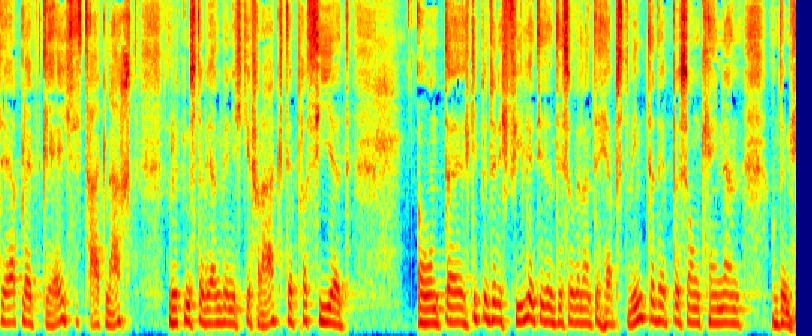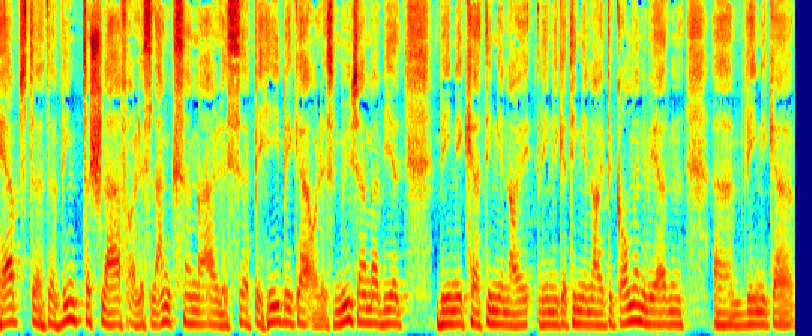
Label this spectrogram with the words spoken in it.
Der bleibt gleich, das Tag-Nacht-Rhythmus, da werden wir nicht gefragt, der passiert. Und äh, es gibt natürlich viele, die dann die sogenannte Herbst-Winter-Depression kennen. Und im Herbst äh, der Winterschlaf, alles langsamer, alles äh, behäbiger, alles mühsamer wird, weniger Dinge neu, weniger Dinge neu begonnen werden, äh, weniger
